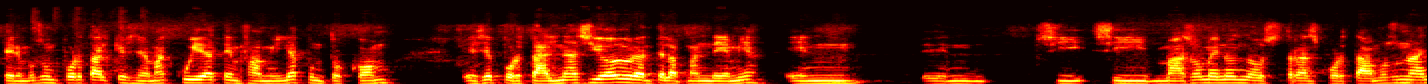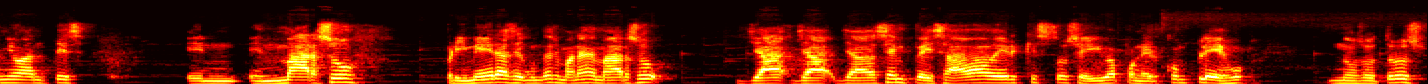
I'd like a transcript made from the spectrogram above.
tenemos un portal que se llama cuidateenfamilia.com. Ese portal nació durante la pandemia. En, en si, si, más o menos nos transportamos un año antes, en, marzo, primera, segunda semana de marzo, ya, ya, ya se empezaba a ver que esto se iba a poner complejo. Nosotros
